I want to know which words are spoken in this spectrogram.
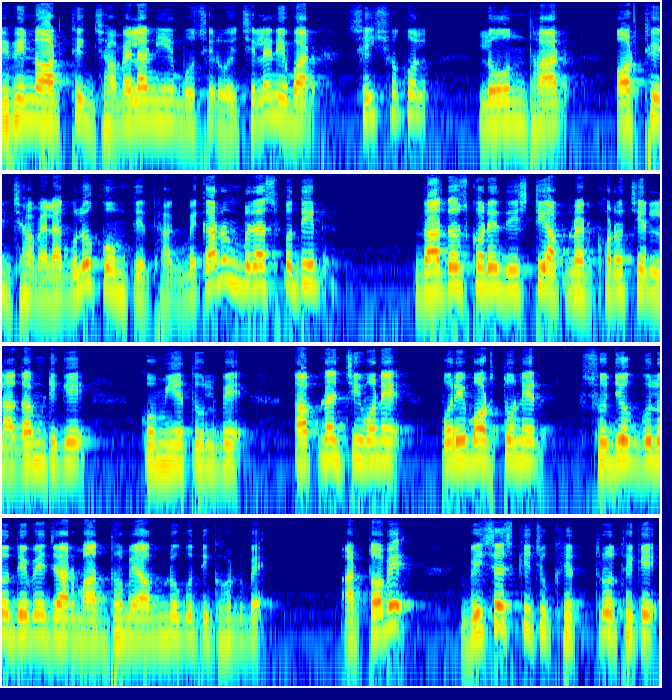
বিভিন্ন আর্থিক ঝামেলা নিয়ে বসে রয়েছিলেন, এবার সেই সকল লোন ধার অর্থের ঝামেলাগুলো কমতে থাকবে। কারণ বৃহস্পতির দ্বাদশ করে দৃষ্টি আপনার খরচের লাগামটিকে কমিয়ে তুলবে। আপনার জীবনে পরিবর্তনের সুযোগগুলো দেবে, যার মাধ্যমে অগ্রগতি ঘটবে। আর তবে বিশেষ কিছু ক্ষেত্র থেকে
